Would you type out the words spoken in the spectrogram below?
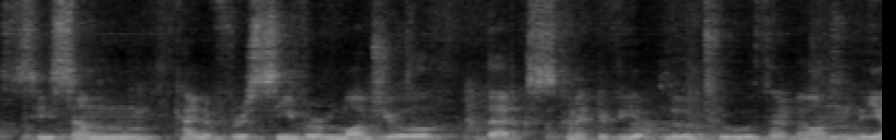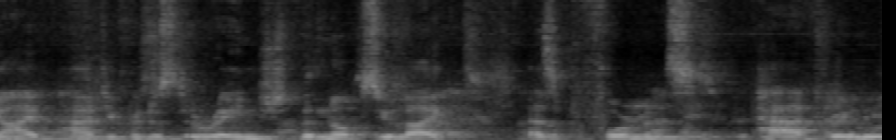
see some kind of receiver module that's connected via Bluetooth and on the iPad you can just arrange the knobs you like as a performance pad really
